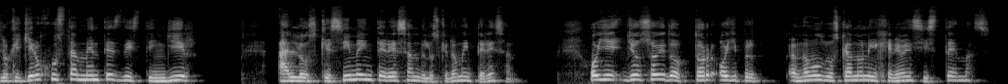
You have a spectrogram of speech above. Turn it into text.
lo que quiero justamente es distinguir a los que sí me interesan de los que no me interesan. Oye, yo soy doctor, oye, pero andamos buscando un ingeniero en sistemas.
